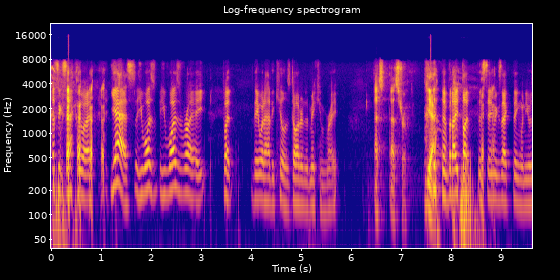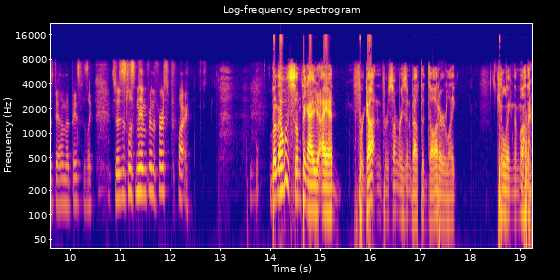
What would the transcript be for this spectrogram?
That's exactly what. I, yes, he was. He was right, but they would have had to kill his daughter to make him right. That's that's true. Yeah. but I thought the same exact thing when he was down in the basement. Was like, should I just listen to him from the first part? But that was something I I had forgotten for some reason about the daughter like killing the mother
